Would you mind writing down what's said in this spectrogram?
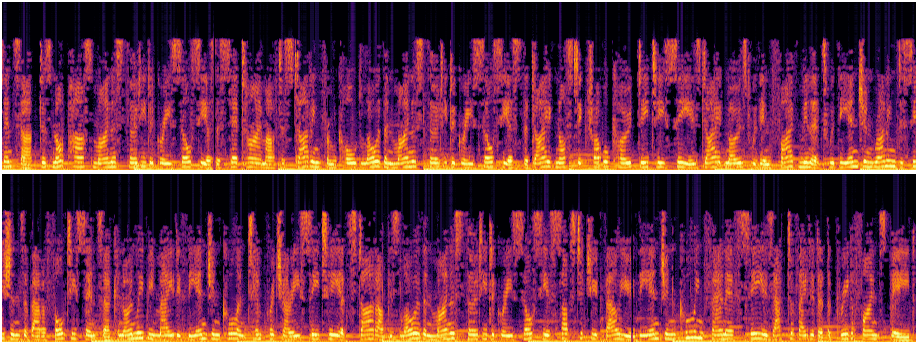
sensor, does not pass minus 30 degrees Celsius a set time after starting from cold lower than minus 30 degrees Celsius. The diagnostic trouble code DTC is diagnosed within 5 minutes with the engine running. Decisions about a faulty sensor can only be made if the engine coolant temperature temperature ECT at startup is lower than minus 30 degrees Celsius substitute value the engine cooling fan FC is activated at the predefined speed.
